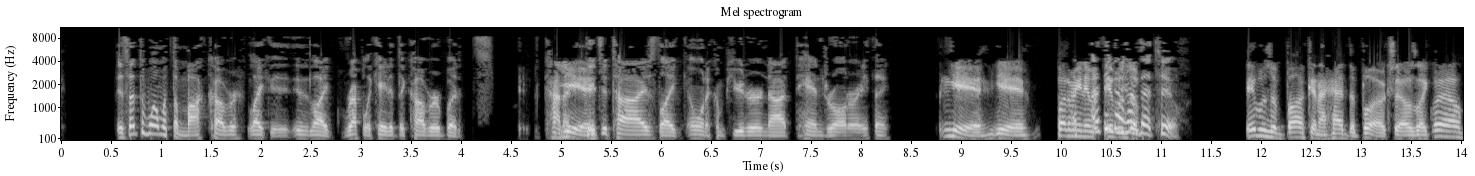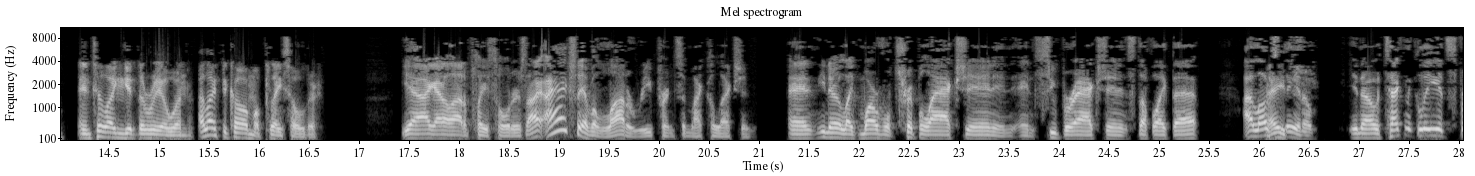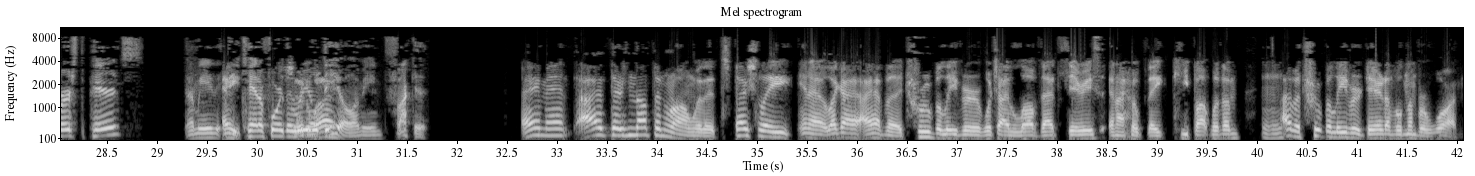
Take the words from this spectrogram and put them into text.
Is that the one with the mock cover? Like it, it like replicated the cover, but it's kind of Yeah. digitized, like on a computer, not hand drawn or anything. Yeah, yeah. But I mean, it, I think it I was have a that too. It was a buck, and I had the book, so I was like, well, until I can get the real one, I like to call them a placeholder. Yeah, I got a lot of placeholders. I, I actually have a lot of reprints in my collection. And, you know, like Marvel Triple Action and, and Super Action and stuff like that. I love Hey. seeing them. You know, technically it's first appearance. I mean, Hey, you can't afford the so real deal. I mean, fuck it. Hey man, I, there's nothing wrong with it. Especially, you know, like I, I have a True Believer, which I love that series, and I hope they keep up with them. Mhm. I have a True Believer Daredevil number one,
